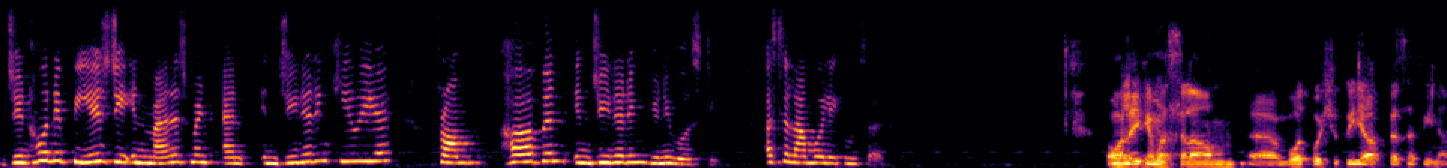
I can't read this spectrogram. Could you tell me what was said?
जिन्होंने PhD in management and engineering की हुई है फ्रॉम हर्बन इंजीनियरिंग यूनिवर्सिटी अस्सलाम वालेकुम सर वालेकुम अस्सलाम बहुत बहुत शुक्रिया आपका सफीना।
